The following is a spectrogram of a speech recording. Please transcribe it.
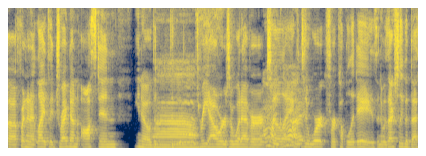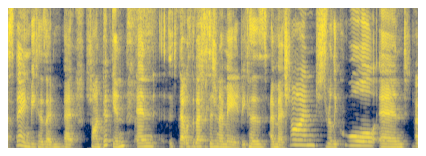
uh, Friday Night Lights. I drive down to Austin you know, the, Wow. the three hours or whatever Oh to like to work for a couple of days. And it was actually the best thing because I met Sean Pipkin and that was the best decision I made because I met Sean, she's really cool and you know,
